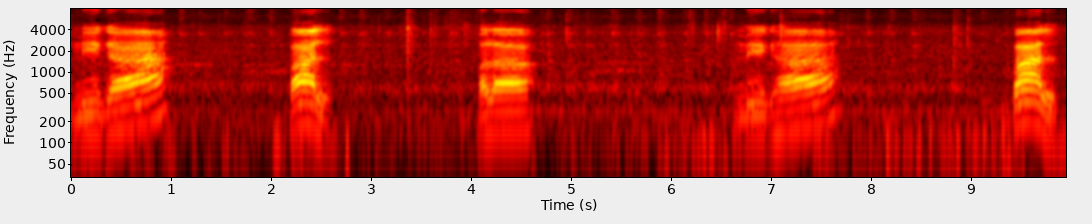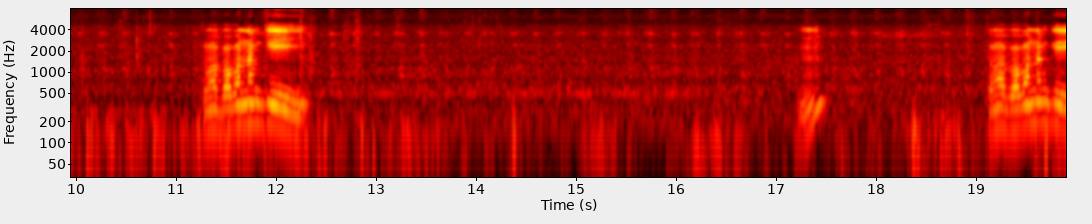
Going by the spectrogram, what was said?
মেঘা পাল বলো মেঘা পাল তোমার বাবার নাম কি হুম তোমার বাবার নাম কি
